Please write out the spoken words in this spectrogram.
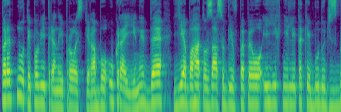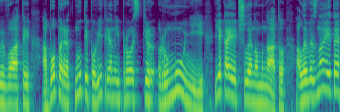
перетнути повітряний простір або України, де є багато засобів ППО і їхні літаки будуть збивати, або перетнути повітряний простір Румунії, яка є членом НАТО. Але ви знаєте,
